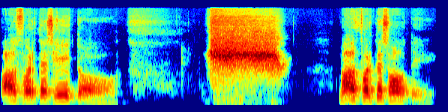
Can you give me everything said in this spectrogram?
Más fuertecito. Más fuertezote.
